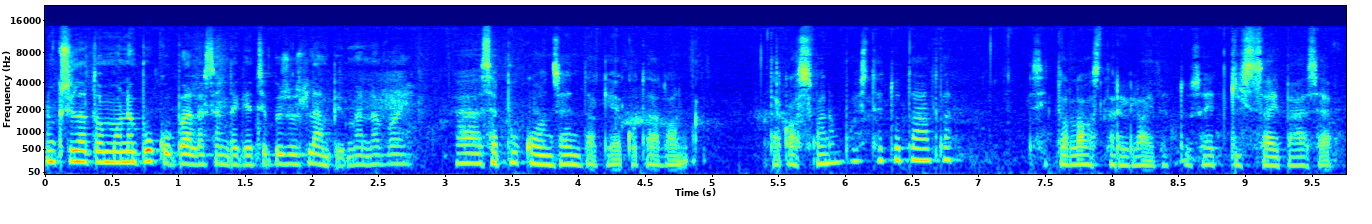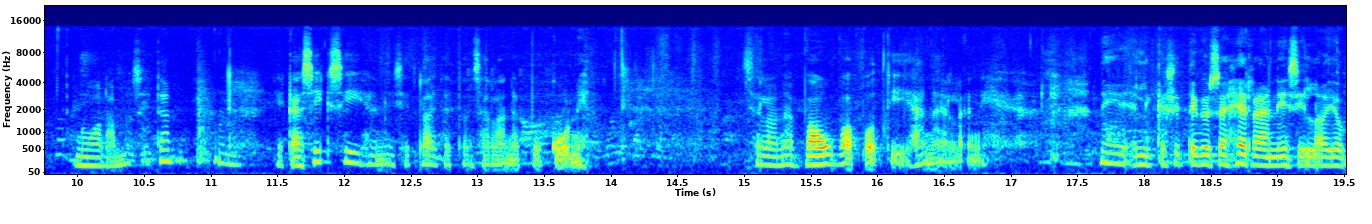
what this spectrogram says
Onko sillä tuommoinen puku päällä sen takia, että se pysyisi lämpimänä vai? Ää, Se puku on sen takia, kun täällä on tämä kasvain on poistettu täältä. Sitten on laastari laitettu se, että kissa ei pääse nuolamaan sitä. Mm. Ja käsiksi siihen, niin sitten laitetaan sellainen puku, niin sellainen vauvapoti hänelle. Niin Niin, eli sitten kun se herää, niin sillä on jo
